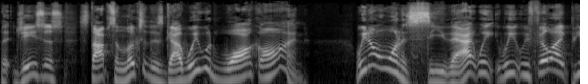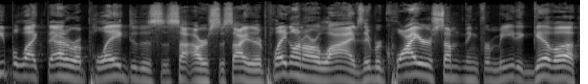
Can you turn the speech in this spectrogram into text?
that jesus stops and looks at this guy we would walk on we don't want to see that. We, we, we feel like people like that are a plague to the society, our society. They're a plague on our lives. They require something for me to give up,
